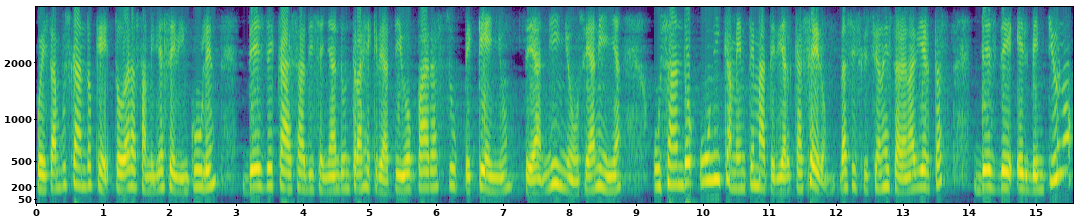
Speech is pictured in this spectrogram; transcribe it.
pues están buscando que todas las familias se vinculen desde casa diseñando un traje creativo para su pequeño, sea niño o sea niña, usando únicamente material casero. Las inscripciones estarán abiertas desde el 21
